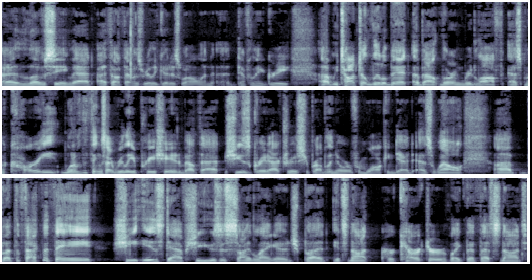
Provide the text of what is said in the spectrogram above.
I love seeing that. I thought that was really good as well, and uh, definitely agree. Uh, we talked a little bit about Lauren Ridloff as Makkari. One of the things I really appreciated about that, she's a great actress. You probably know her from Walking Dead as well. Uh, but the fact that they she is deaf, she uses sign language, but it's not her character. Like that, that's not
